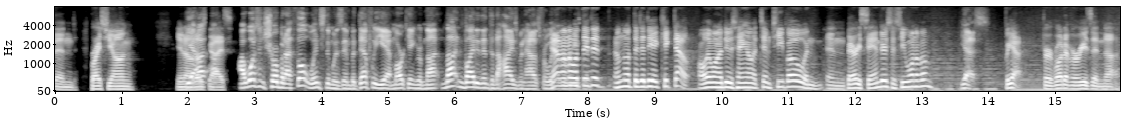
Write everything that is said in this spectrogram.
and Bryce Young. You know Yeah, those guys. I wasn't sure, but I thought Winston was in. But definitely, yeah, Mark Ingram not not invited into the Heisman house for Yeah, I don't know what they did. I don't know what they did to get kicked out. All they want to do is hang out with Tim Tebow and and Barry Sanders. Is he one of them? Yes. But yeah, for whatever reason, uh,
